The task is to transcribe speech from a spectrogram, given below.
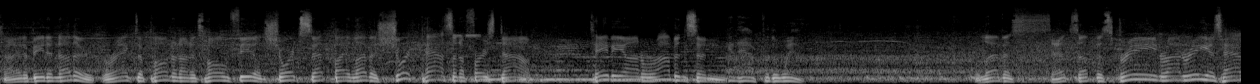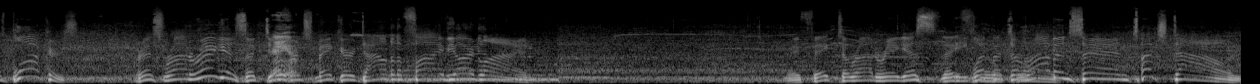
trying to beat another ranked opponent on its home field. Short set by Levis. Short pass and a first down. Tayvion Robinson Second half for the win. Levis sets up the screen. Rodriguez has blockers. Chris Rodriguez, a difference maker down to the five yard line. They fake to Rodriguez. They Neat flip it to play. Robinson. Touchdown.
